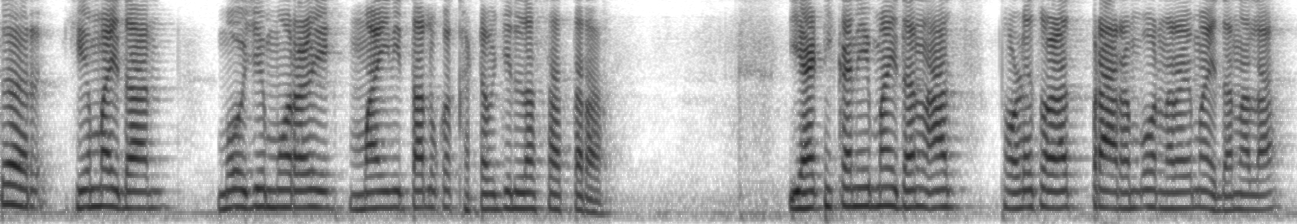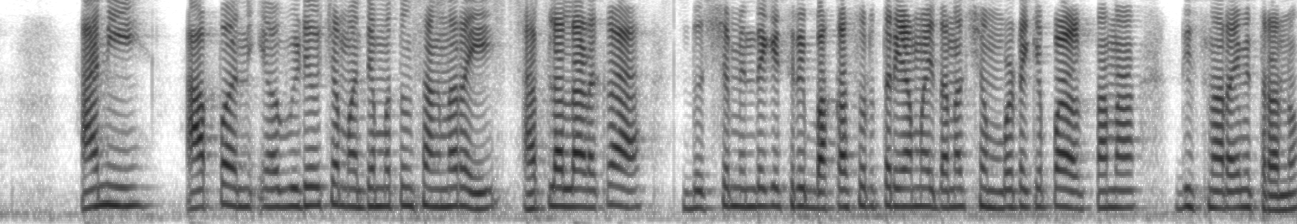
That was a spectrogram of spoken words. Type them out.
तर हे मैदान मौजे मोराळे मायनी तालुका खटाव जिल्हा सातारा. या ठिकाणी मैदान आज थोड्याच वेळात प्रारंभ होणार आहे मैदानाला. आणि आपण या व्हिडिओच्या माध्यमातून सांगणार आहे आपला लाडका दशमिंद केसरी बकासूर तर या मैदानात शंभर टक्के पळताना दिसणार आहे मित्रांनो.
